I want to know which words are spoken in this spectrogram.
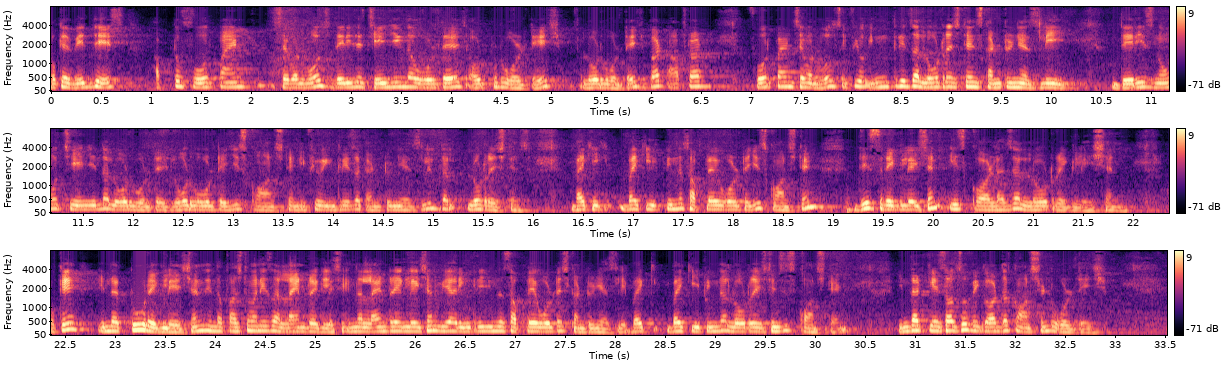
Okay with this up to 4.7 volts. There is a change in the voltage output voltage load voltage but after 4.7 volts if you increase the load resistance continuously there is no change in the load voltage. Load voltage is constant. If you increase the continuously the load resistance by, keep, by keeping the supply voltage is constant this regulation is called as a load regulation. Okay? In the two regulations in the first one is a line regulation. In the line regulation we are increasing the supply voltage continuously by by keeping the load resistance is constant in that case also we got the constant voltage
